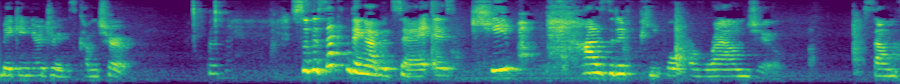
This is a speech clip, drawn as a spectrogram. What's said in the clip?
making your dreams come true. So the second thing I would say is keep positive people around you. Sounds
